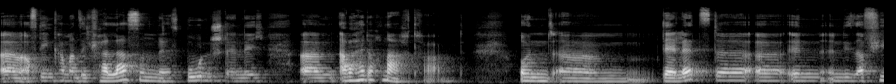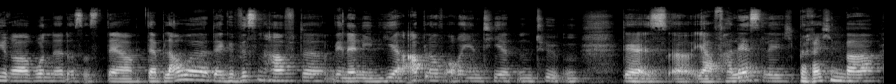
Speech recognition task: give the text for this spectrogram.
Äh, auf den kann man sich verlassen, der ist bodenständig, ähm, aber halt auch nachtragend. Und ähm, der letzte äh, in, in dieser Viererrunde, das ist der, der blaue, der gewissenhafte, wir nennen ihn hier ablauforientierten Typen. Der ist äh, ja verlässlich, berechenbar,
